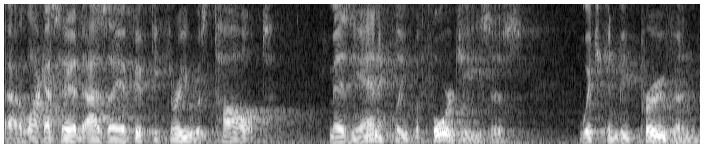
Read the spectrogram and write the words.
Uh, like I said, Isaiah 53 was taught messianically before Jesus, which can be proven,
